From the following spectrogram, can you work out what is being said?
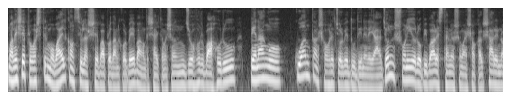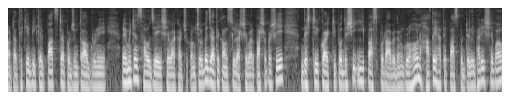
মালয়েশিয়া প্রবাসীদের মোবাইল কনসিউলার সেবা প্রদান করবে Bangladesh high commission. Johor Bahru, Penang ও কুয়ান্তান শহরে চলবে দুদিনের এই আয়োজন। শনি ও রবিবার স্থানীয় সময় সকাল সাড়ে নটা থেকে বিকেল পাঁচটা পর্যন্ত অগ্রণী রেমিটেন্স হাউজে এই সেবা কার্যক্রম চলবে, যাতে কনসিউলার সেবার পাশাপাশি দেশটির কয়েকটি প্রদেশে ই পাসপোর্ট আবেদন গ্রহণ, হাতে হাতে পাসপোর্ট ডেলিভারি সেবাও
